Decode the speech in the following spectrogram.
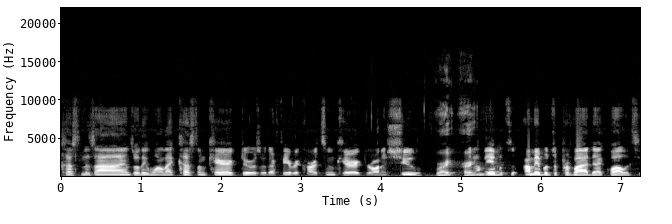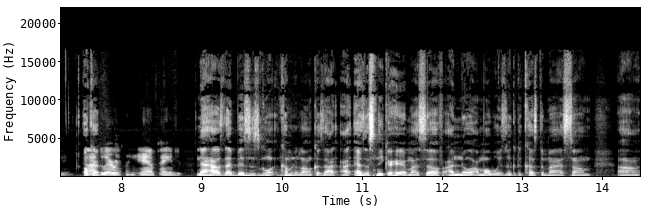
custom designs or they want like custom characters or their favorite cartoon character on a shoe, Right, right. I'm able to I'm able to provide that quality. And Okay. I do everything hand painted. Now, how's that business going coming along? Because I, I, as a sneakerhead myself, I know I'm always looking to customize some. Um,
